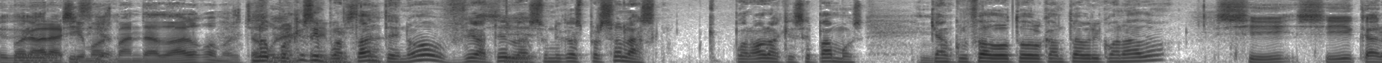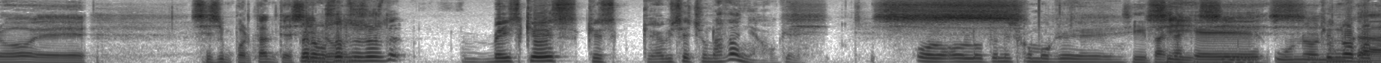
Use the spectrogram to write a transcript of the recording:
de Bueno, ahora sí hemos mandado algo, hemos hecho No, porque es importante, ¿no? Fíjate, Sí. las únicas personas, por ahora que sepamos, Mm. que han cruzado todo el Cantábrico a nado. Sí, sí, claro, eh, sí es importante. Pero vosotros os de- veis que es, que es que habéis hecho una hazaña, ¿o qué? O, o lo tenéis como que. Sí, pasa Sí, que sí, uno, sí. ¿Qué norma para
